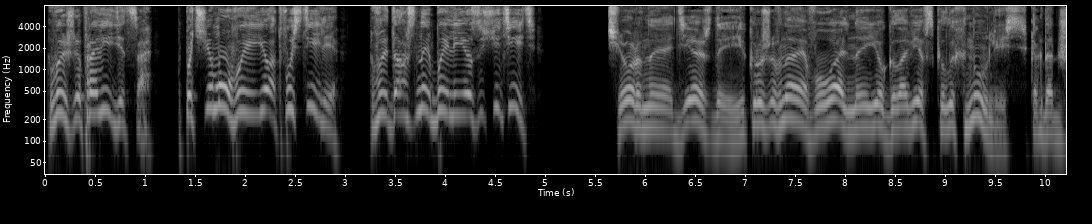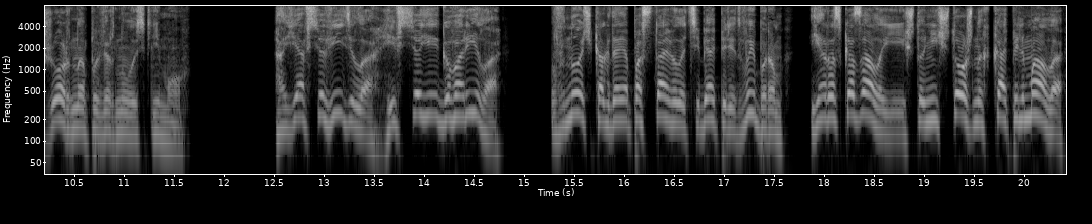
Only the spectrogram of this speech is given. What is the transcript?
«Вы же провидица! Почему вы ее отпустили? Вы должны были ее защитить!» Черные одежды и кружевная вуаль на ее голове всколыхнулись, когда Джорна повернулась к нему. «А я все видела и все ей говорила. В ночь, когда я поставила тебя перед выбором, я рассказала ей, что ничтожных капель мало,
